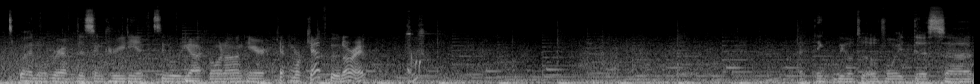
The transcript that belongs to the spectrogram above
Let's go ahead and grab this ingredient, see what we got going on here. Get more cat food, all right. I think we'll be able to avoid this uh,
